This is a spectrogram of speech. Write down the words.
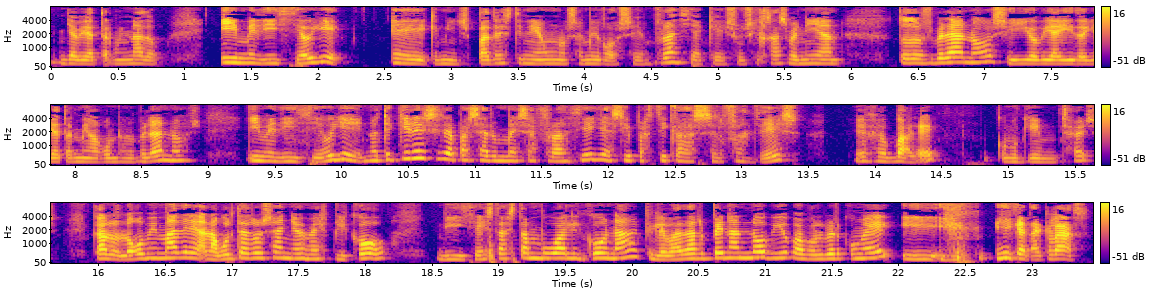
ya había terminado. Y me dice, oye, eh, que mis padres tenían unos amigos en Francia, que sus hijas venían todos veranos y yo había ido ya también algunos veranos, y me dice, oye, ¿no te quieres ir a pasar un mes a Francia y así practicas el francés? Y dije, vale, como quien, ¿sabes? Claro, luego mi madre a la vuelta de dos años me explicó, dice, esta es tan bubalicona que le va a dar pena al novio para volver con él y, y cataclás.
